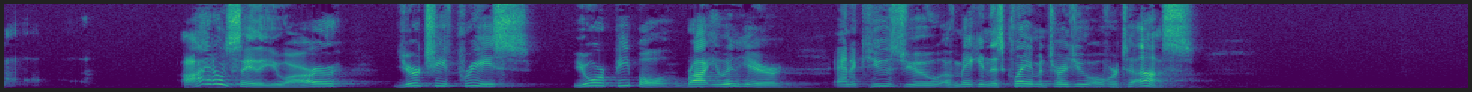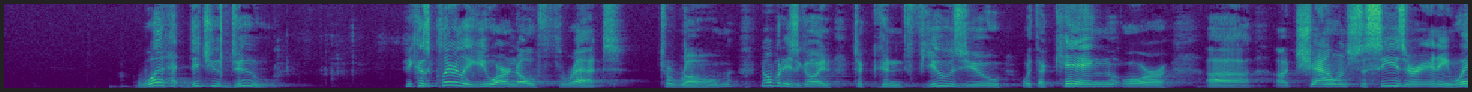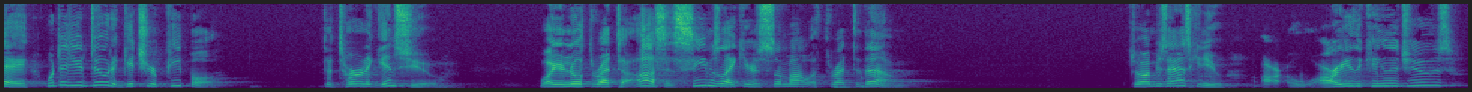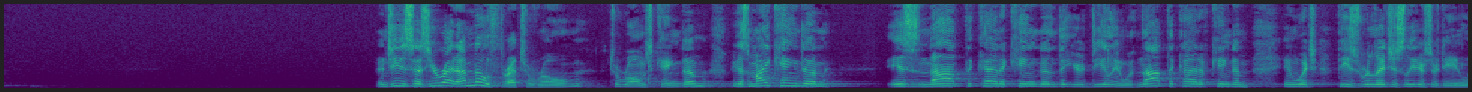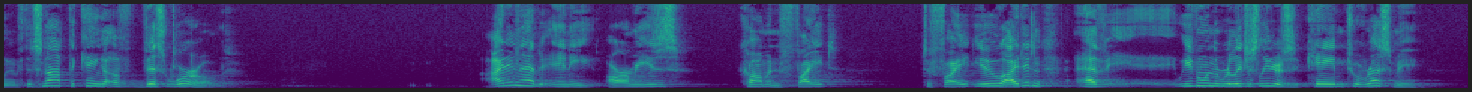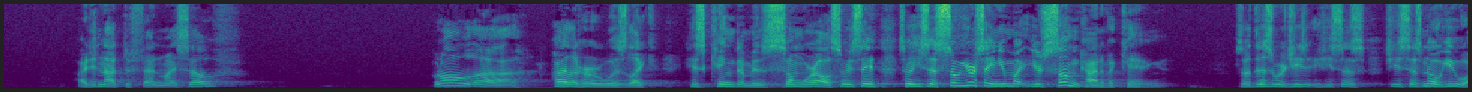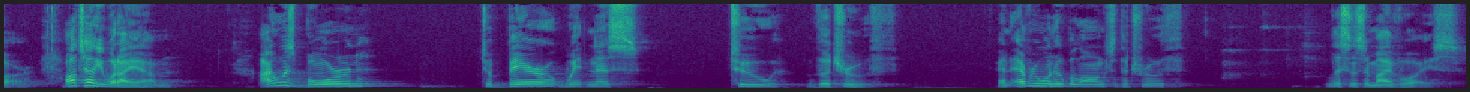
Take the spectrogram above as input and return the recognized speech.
I don't say that you are. Your chief priests, your people brought you in here and accused you of making this claim and turned you over to us. What did you do? Because clearly you are no threat to Rome. Nobody's going to confuse you with a king or uh, a challenge to Caesar in any way. What did you do to get your people to turn against you? While you're no threat to us, it seems like you're somehow a threat to them. So I'm just asking you, are, are you the king of the Jews? And Jesus says, You're right, I'm no threat to Rome to Rome's kingdom because my kingdom is not the kind of kingdom that you're dealing with, not the kind of kingdom in which these religious leaders are dealing with. It's not the king of this world. I didn't have any armies come and fight to fight you. I didn't have, even when the religious leaders came to arrest me, I did not defend myself. But all uh, Pilate heard was like, his kingdom is somewhere else. So he's saying, so he says, so you're saying you might, you're some kind of a king. So this is where Jesus, he says, Jesus says, no, you are. I'll tell you what I am. I was born to bear witness to the truth. And everyone who belongs to the truth listens to my voice.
